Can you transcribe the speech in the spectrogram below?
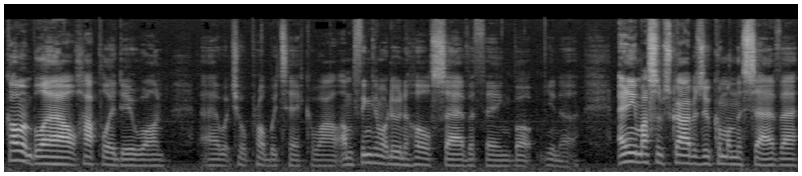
comment below. I'll happily do one, uh, which will probably take a while. I'm thinking about doing a whole server thing, but you know, any of my subscribers who come on the server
